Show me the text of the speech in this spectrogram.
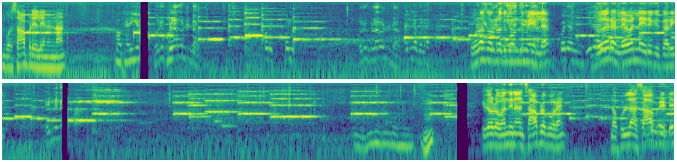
உங்க சாப்பிடல என்னன்னா? குறை சொல்றதுக்கு ஒன்றுமே இல்லை. வேற லெவல்ல இருக்கு கறி. என்ன இதோட வந்து நான் சாப்பிட போறேன். நான் ஃபுல்லாக சாப்பிட்டுட்டு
